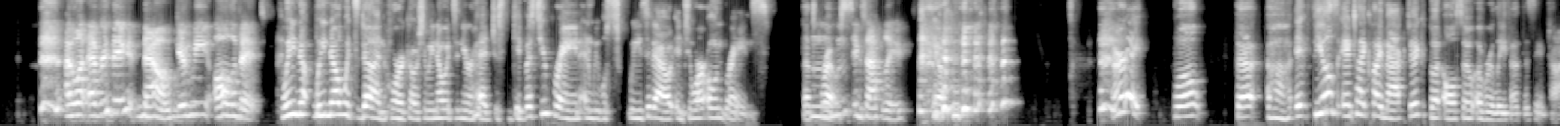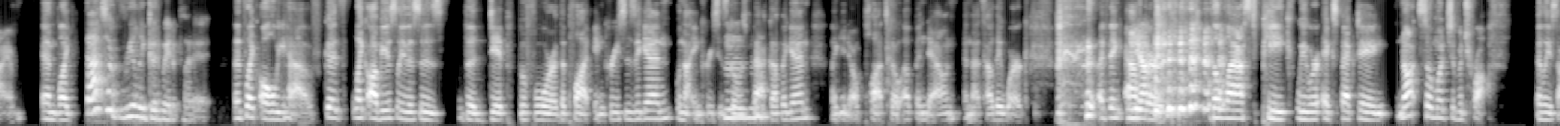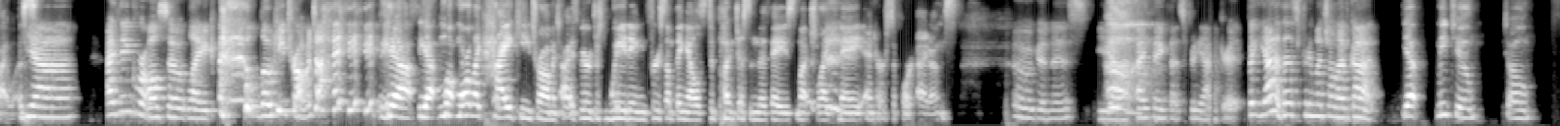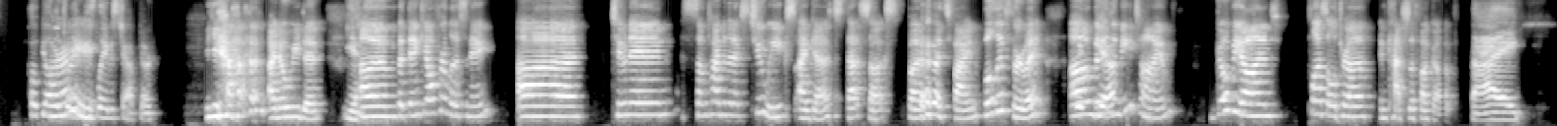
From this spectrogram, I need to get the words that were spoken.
I want everything now. Give me all of it. We know we know it's done, Horikoshi. We know it's in your head. Just give us your brain and we will squeeze it out into our own brains. That's Mhm, gross. Exactly. Yeah. All right. Well, that uh, it feels anticlimactic, but also a relief at the same time. And like That's a really good way to put it. that's like all we have. Because like obviously this is the dip before the plot increases again. Well, not increases, goes Mhm. back up again. Like you know, plots go up and down, and that's how they work. I think after the last peak, we were expecting not so much of a trough. At least I was. yeah. I think we're also like low key traumatized. Yeah. Yeah. More, more like high key traumatized. We were just waiting for something else to punch us in the face, much like Mei and her support items. Oh goodness. Yeah, I think that's pretty accurate. But yeah, that's pretty much all I've got. Yep. Me too. So hope y'all All enjoyed this latest chapter. Yeah, I know we did. Yeah. Um, but thank y'all for listening. Uh tune in sometime in the next two weeks, I guess. That sucks, but it's fine. We'll live through it. Um, but Yeah. in the meantime, go beyond plus ultra and catch the fuck up. Bye.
